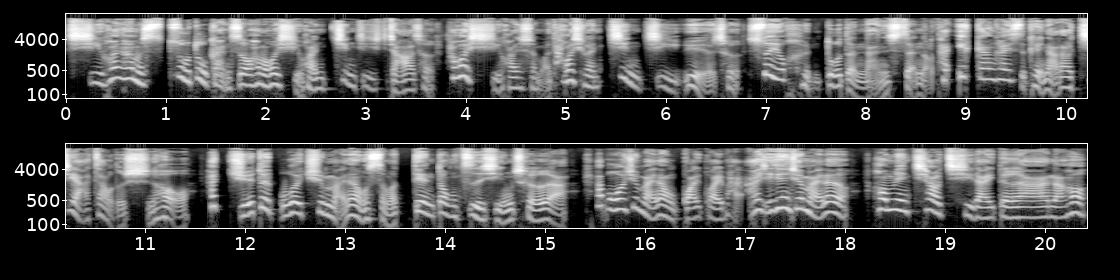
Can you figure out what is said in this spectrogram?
喜欢他们速度感之后，他们会喜欢竞技脚踏车。他会喜欢什么？他会喜欢竞技越野车。所以有很多的男生哦，他一刚开始可以拿到驾照的时候，他绝对不会去买那种什么电动自行车啊，他不会去买那种乖乖牌，他一定去买那种后面翘起来的啊，然后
